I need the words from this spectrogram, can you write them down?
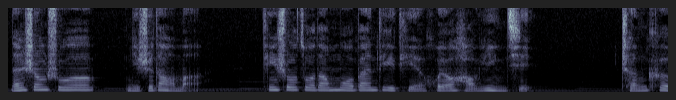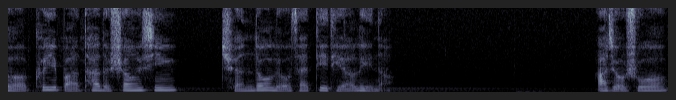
男生说：“你知道吗？听说坐到末班地铁会有好运气，乘客可以把他的伤心全都留在地铁里呢。”阿九说：“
